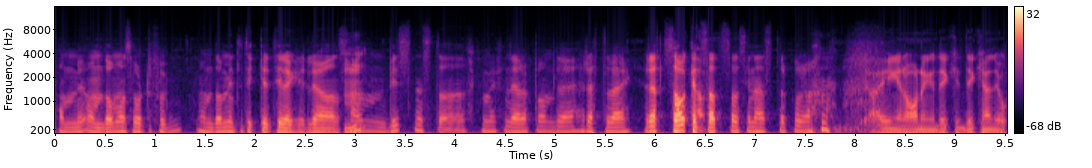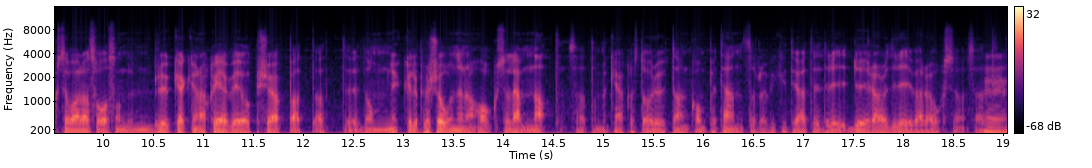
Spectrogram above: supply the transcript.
om, om de har svårt att få om de inte tycker det är tillräckligt lönsam Mm. business då ska man ju fundera på om det är rätt väg. Rätt sak att Ja. satsa sina hästar på då. Jag har ingen aning. Det, det kan ju också vara så som det brukar kunna ske vid uppköp att, att de nyckelpersonerna har också lämnat. Så att de kanske står utan kompetens och då, vilket gör att det är dyrare att driva det också. Så Mm.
